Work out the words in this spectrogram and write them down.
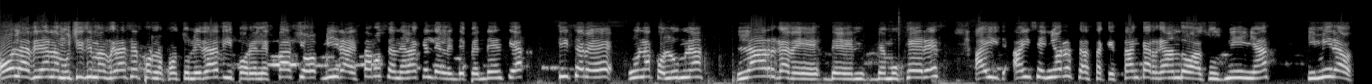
Hola Adriana, muchísimas gracias por la oportunidad y por el espacio. Mira, estamos en el Ángel de la Independencia, sí se ve una columna larga de, de, mujeres, hay, hay señoras hasta que están cargando a sus niñas y mira,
